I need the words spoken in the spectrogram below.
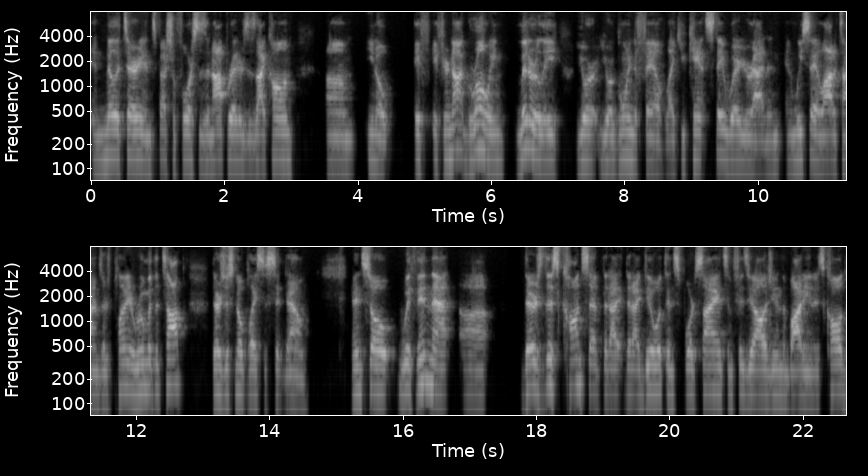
in military and special forces and operators as I call them, um, you know, if if you're not growing, literally you're you're going to fail. Like you can't stay where you're at. And and we say a lot of times there's plenty of room at the top. There's just no place to sit down. And so within that, uh, there's this concept that I that I deal with in sports science and physiology in the body, and it's called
